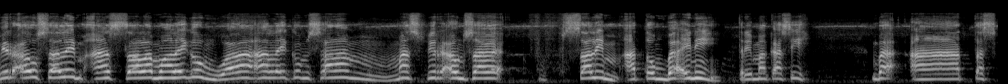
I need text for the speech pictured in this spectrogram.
Fir'aun Salim Assalamualaikum. Waalaikumsalam. Mas Fir'aun Salim atau Mbak ini. Terima kasih Mbak atas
